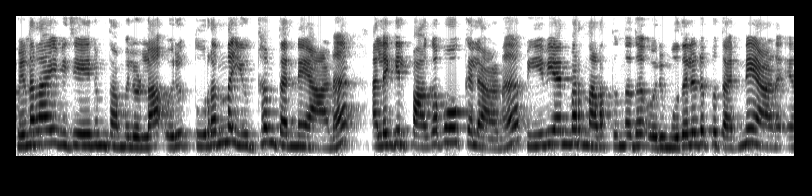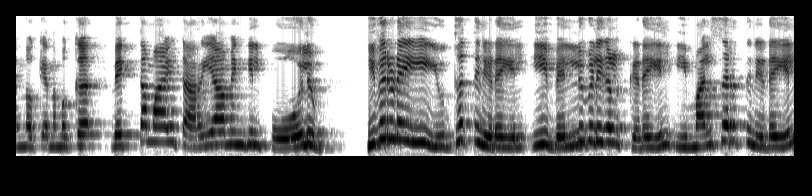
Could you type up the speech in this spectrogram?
പിണറായി വിജയനും തമ്മിലുള്ള ഒരു തുറന്ന യുദ്ധം തന്നെയാണ് അല്ലെങ്കിൽ പകപോക്കലാണ് പി വി അൻവർ നടത്തുന്നത് ഒരു മുതലെടുപ്പ് തന്നെയാണ് എന്നൊക്കെ നമുക്ക് വ്യക്തമായിട്ട് അറിയാമെങ്കിൽ പോലും ഇവരുടെ ഈ യുദ്ധത്തിനിടയിൽ ഈ വെല്ലുവിളികൾക്കിടയിൽ ഈ മത്സരത്തിനിടയിൽ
